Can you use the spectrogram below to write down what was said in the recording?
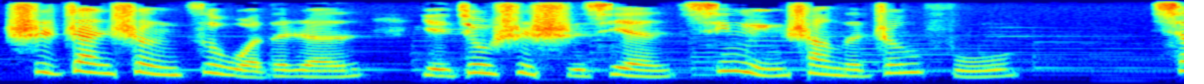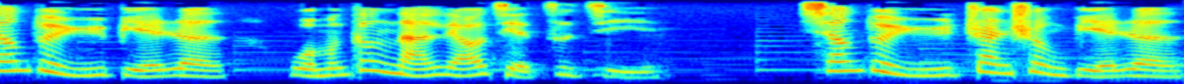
是战胜自我的人，也就是实现心灵上的征服。相对于别人，我们更难了解自己；相对于战胜别人，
